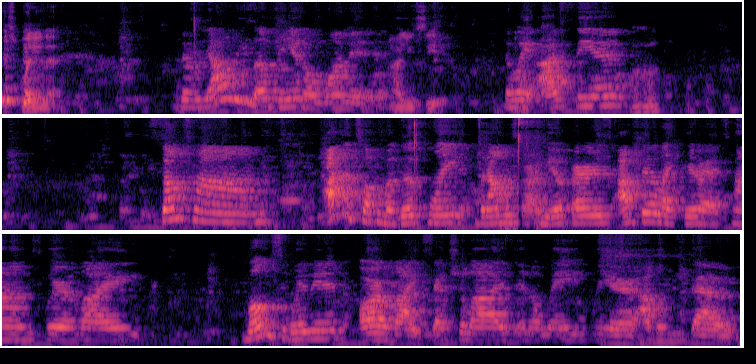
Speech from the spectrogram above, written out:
Explain that. the realities of being a woman, How you see it. the way I see it, hmm sometimes I can talk from a good point, but I'm gonna start here first. I feel like there are times where like most women are like sexualized in a way where I believe that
